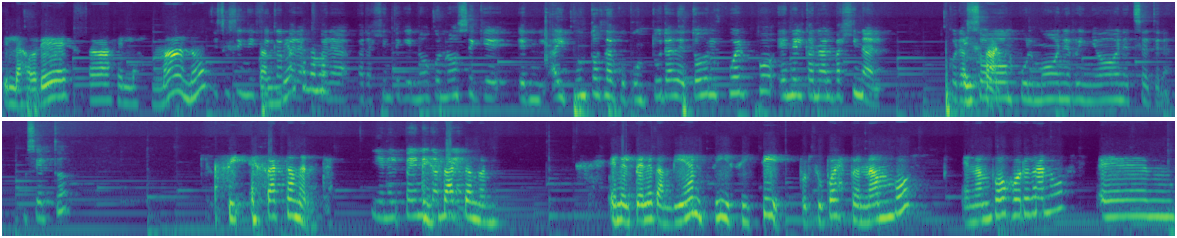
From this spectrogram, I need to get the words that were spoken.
en las orejas, en las manos. Eso significa para, para, gente que no conoce que hay puntos de acupuntura de todo el cuerpo en el canal vaginal, corazón, pulmones, riñón, etcétera, ¿no es cierto? Sí, exactamente. Y en el pene también. Exactamente. En el pene también, sí, sí, sí, por supuesto, en ambos, en ambos órganos em,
